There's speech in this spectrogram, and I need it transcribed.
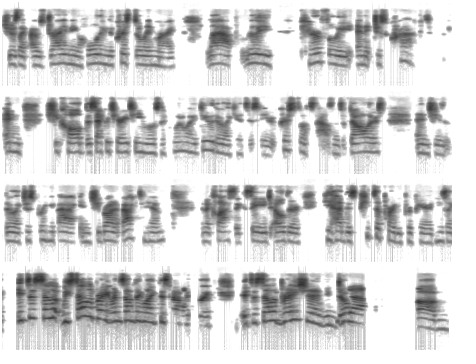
she was like, I was driving, holding the crystal in my lap really carefully, and it just cracked. And she called the secretary team and was like, What do I do? They're like, It's his favorite crystal, it's thousands of dollars. And she's they're like, just bring it back. And she brought it back to him. And a classic sage elder, he had this pizza party prepared. He's like, It's a cel- we celebrate when something like this happens. Like it's a celebration. You don't Yeah. um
